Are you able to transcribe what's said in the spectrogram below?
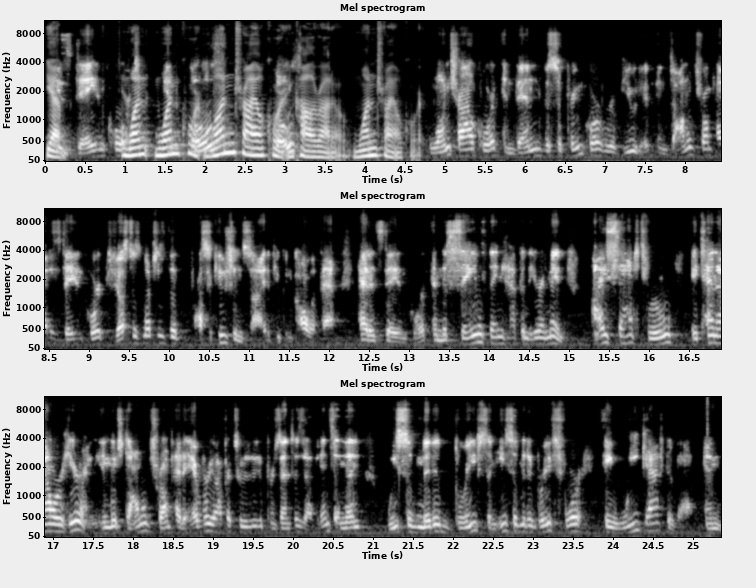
Yeah. his day in court. One one court, both- one trial court in Colorado, one trial court. one trial court, and then the Supreme Court reviewed it, and Donald Trump had his day in court just as much as the prosecution side, if you can call it that, had its day in court. And the same thing happened here in Maine. I sat through a 10 hour hearing in which Donald Trump had every opportunity to present his evidence, and then we submitted briefs, and he submitted briefs for a week after that. And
